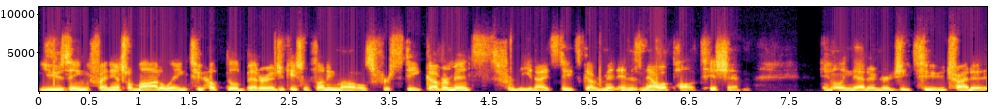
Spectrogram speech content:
using financial modeling to help build better education funding models for state governments, for the United States government, and is now a politician channeling that energy to try to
